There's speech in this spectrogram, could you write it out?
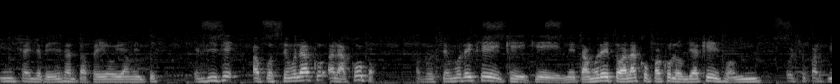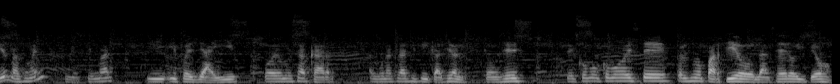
hincha independiente de Santa Fe, obviamente, él dice, apostemos a la Copa apostémosle que, que, que metámosle toda la Copa Colombia, que son ocho partidos más o menos, si no estoy mal, y, y, pues de ahí podemos sacar alguna clasificación. Entonces, cómo, cómo este próximo partido, Lancero y Piojo?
